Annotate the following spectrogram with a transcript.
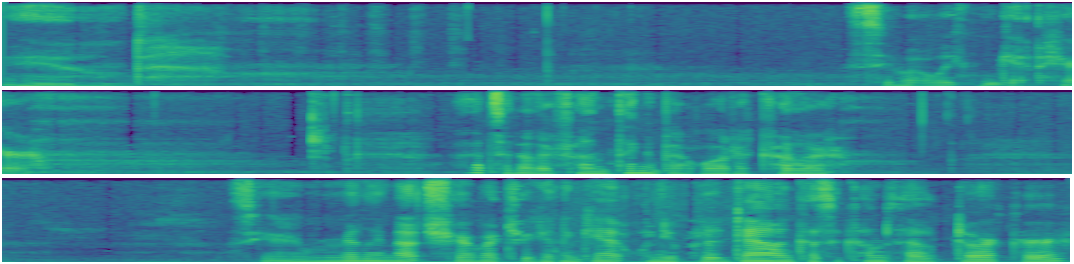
And see what we can get here. That's another fun thing about watercolor. So you're really not sure what you're going to get when you put it down because it comes out darker.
